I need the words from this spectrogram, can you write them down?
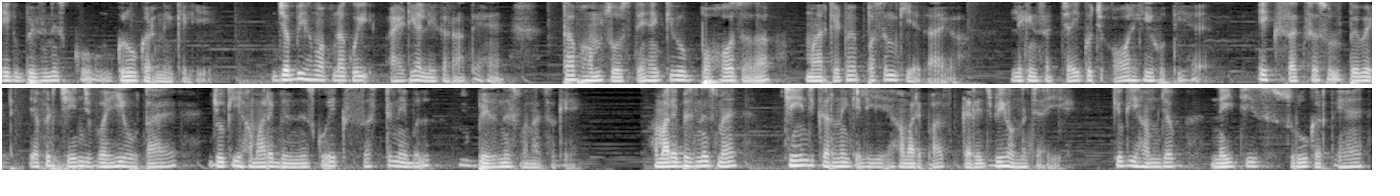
एक बिज़नेस को ग्रो करने के लिए। जब भी हम अपना कोई आइडिया लेकर आते हैं, तब हम सोचते हैं कि वो बहुत ज़्यादा मार्केट में पसंद किया जाएगा। लेकिन सच्चाई कुछ और ही होती है। एक सक्सेसफुल पिविट या फिर चेंज वही होता है जो कि हमारे बिज़नेस को एक सस्टेनेबल बिज़नेस बना सके। हमारे बिज़नेस में चेंज करने के लिए हमारे पास करेज भी होना चाहिए। क्योंकि हम जब नई चीज़ शुरू करते हैं,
